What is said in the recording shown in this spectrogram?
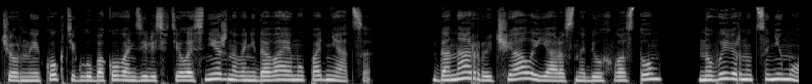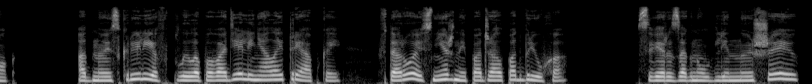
Черные когти глубоко вонзились в тело Снежного, не давая ему подняться. Донар рычал и яростно бил хвостом, но вывернуться не мог. Одно из крыльев плыло по воде линялой тряпкой, второе Снежный поджал под брюхо. Свер изогнул длинную шею,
